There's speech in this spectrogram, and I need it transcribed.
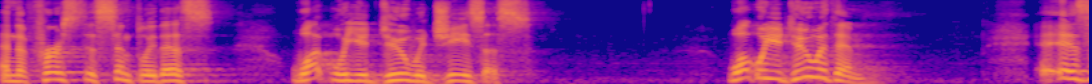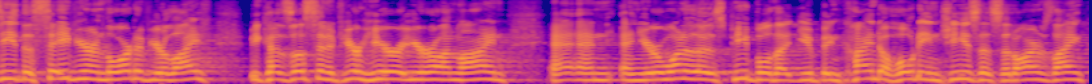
And the first is simply this What will you do with Jesus? What will you do with him? Is he the Savior and Lord of your life? Because listen, if you're here or you're online and, and, and you're one of those people that you've been kind of holding Jesus at arm's length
